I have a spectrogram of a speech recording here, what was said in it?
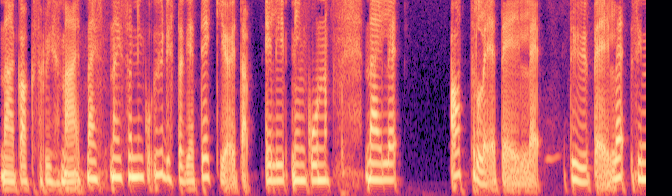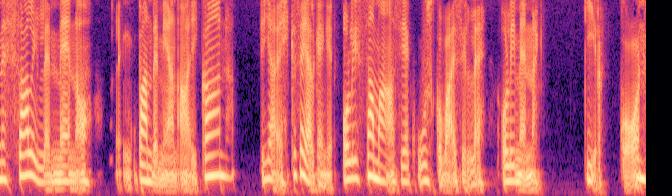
nämä kaksi ryhmää, että näissä, näissä on niinku yhdistäviä tekijöitä. Eli niinku näille atleeteille, tyypeille sinne salille meno pandemian aikaan ja ehkä sen jälkeenkin oli sama asia kuin uskovaisille oli mennä kirkkoon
